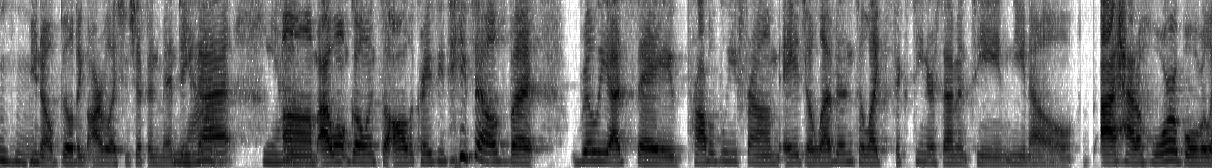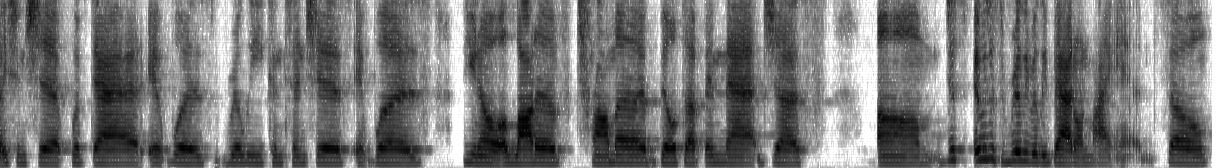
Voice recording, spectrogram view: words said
mm-hmm. you know, building our relationship and mending yeah. that. Yeah. Um, I won't go into all the crazy details, but really I'd say probably from age 11 to like 16 or 17, you know, I had a horrible relationship with dad. It was really contentious. It was, you know, a lot of trauma built up in that just um, just it was just really really bad on my end so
